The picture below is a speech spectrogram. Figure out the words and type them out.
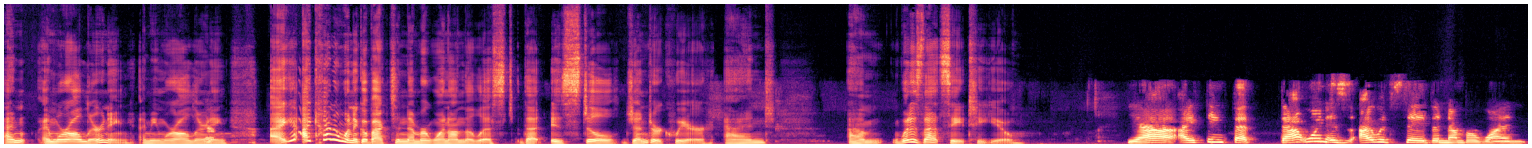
And and we're all learning. I mean we're all learning. I i kind of want to go back to number one on the list that is still genderqueer and um, what does that say to you? Yeah, I think that that one is, I would say, the number one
